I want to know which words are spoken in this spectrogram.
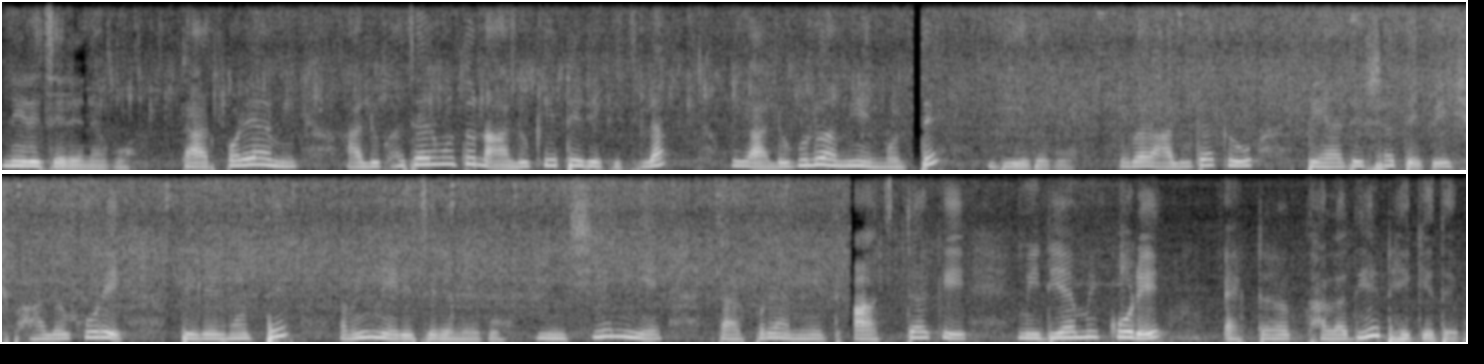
নেড়ে চেড়ে নেব। তারপরে আমি আলু ভাজার মতন আলু কেটে রেখেছিলাম, ওই আলুগুলো আমি এর মধ্যে দিয়ে দেব। এবার আলুটাকেও পেঁয়াজের সাথে বেশ ভালো করে তেলের মধ্যে আমি নেড়ে চেড়ে নেব। মিশিয়ে নিয়ে তারপরে আমি আঁচটাকে মিডিয়ামে করে একটা থালা দিয়ে ঢেকে দেব।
